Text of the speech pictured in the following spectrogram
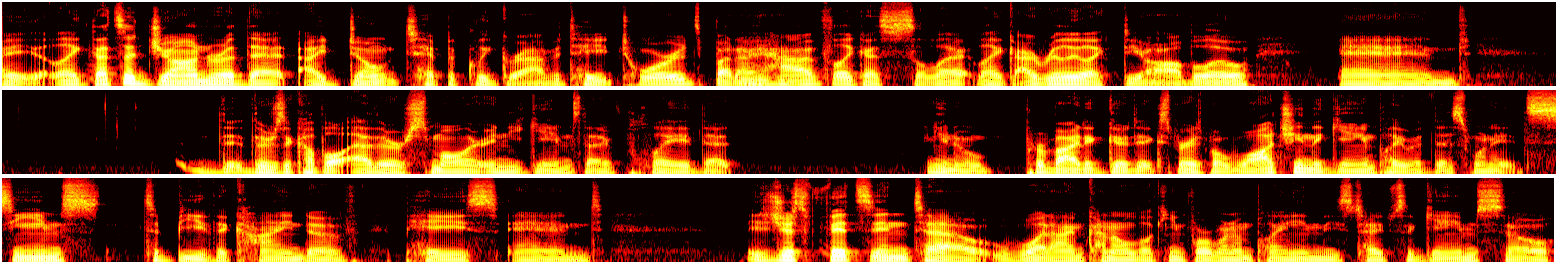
I like that's a genre that I don't typically gravitate towards, but I mm. have like a select like I really like Diablo and th- there's a couple other smaller indie games that I've played that you know provide a good experience but watching the gameplay with this one it seems to be the kind of pace and it just fits into what I'm kind of looking for when I'm playing these types of games so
